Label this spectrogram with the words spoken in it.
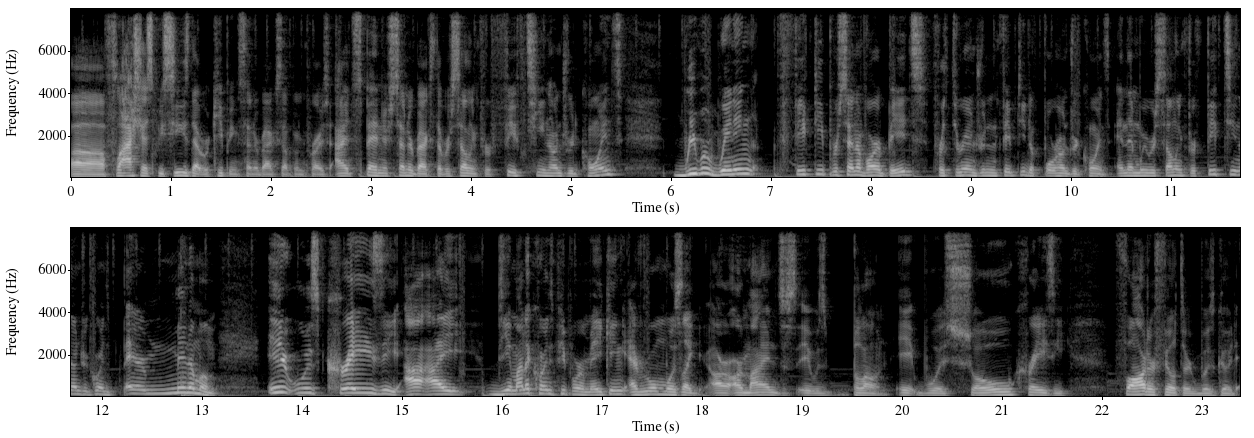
uh, flash SBCs that were keeping center backs up in price. I had Spanish center backs that were selling for 1500 coins we were winning 50% of our bids for 350 to 400 coins. And then we were selling for 1500 coins bare minimum. It was crazy. I, I the amount of coins people were making, everyone was like, our, our minds, it was blown. It was so crazy. Fodder filter was good.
